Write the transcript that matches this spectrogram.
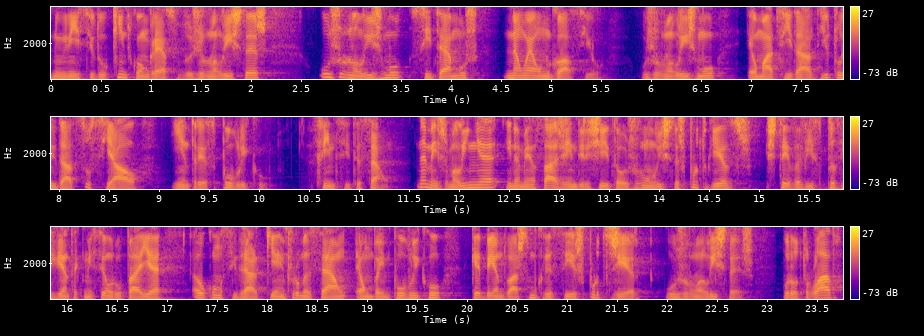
no início do 5 Congresso dos Jornalistas, o jornalismo, citamos, não é um negócio. O jornalismo é uma atividade de utilidade social e interesse público. Fim de citação. Na mesma linha e na mensagem dirigida aos jornalistas portugueses, esteve a vice-presidente da Comissão Europeia ao considerar que a informação é um bem público, cabendo às democracias proteger os jornalistas. Por outro lado,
